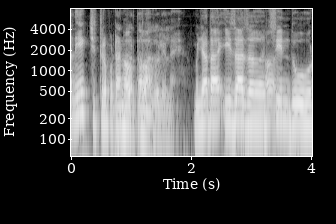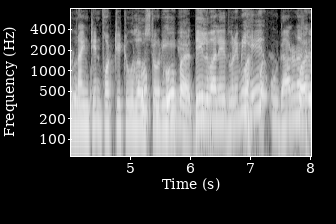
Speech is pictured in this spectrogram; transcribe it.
अनेक चित्रपटांकरता हो, हो. वाजवलेला आहे. म्हणजे आता Ijaazat Sindoor nineteen forty two love story. Dilwale दुरे मी हे उदाहरण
